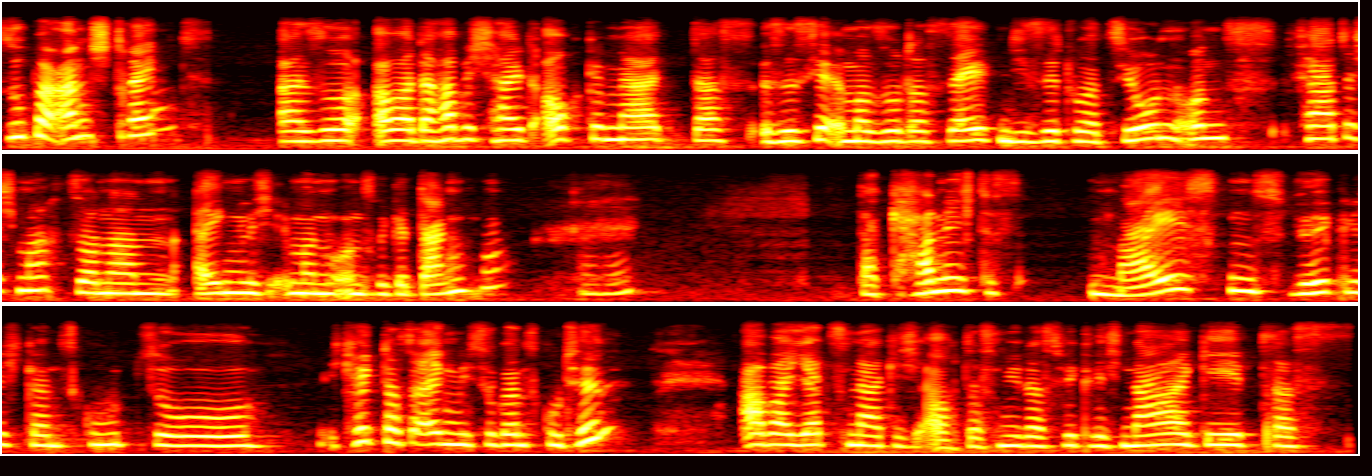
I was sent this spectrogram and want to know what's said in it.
Super anstrengend. Also, aber da habe ich halt auch gemerkt, dass es ist ja immer so, dass selten die Situation uns fertig macht, sondern eigentlich immer nur unsere Gedanken. Mhm. Da kann ich das meistens wirklich ganz gut so, ich kriege das eigentlich so ganz gut hin. Aber jetzt merke ich auch, dass mir das wirklich nahe geht, dass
